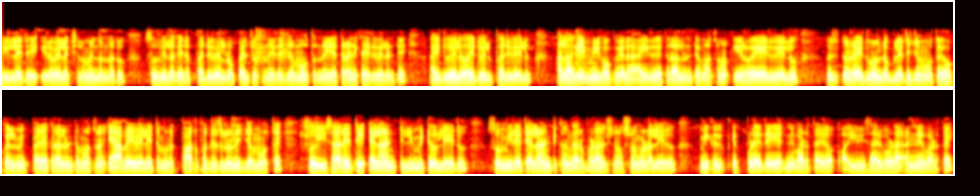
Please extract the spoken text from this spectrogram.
వీళ్ళైతే ఇరవై లక్షల మంది ఉన్నారు. సో వీళ్ళకైతే పదివేల రూపాయల చొప్పున అయితే జమ అవుతున్నాయి. ఎకరానికి ఐదు వేలు అంటే ఐదు వేలు ఐదు వేలు పదివేలు. అలాగే మీకు ఒకవేళ ఐదు ఎకరాలు ఉంటే మాత్రం ఇరవై ఐదు వేలు రైతు బంధు డబ్బులు అయితే జమ అవుతాయి ఒకవేళ మీకు పది ఎకరాలు ఉంటే మాత్రం యాభై వేలు అయితే మనకు పాత పద్ధతిలోనే జమ అవుతాయి సో ఈసారి అయితే ఎలాంటి లిమిట్ లేదు. సో మీరైతే ఎలాంటి కంగారు పడాల్సిన అవసరం కూడా లేదు. మీకు ఎప్పుడైతే ఎన్ని పడతాయో ఈసారి కూడా అన్నీ పడతాయి.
